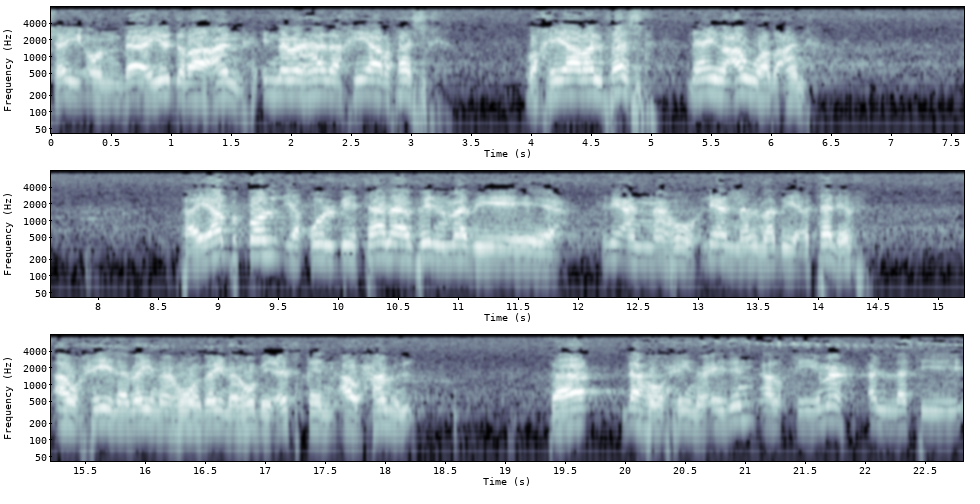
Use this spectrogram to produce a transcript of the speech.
شيء لا يدرى عنه إنما هذا خيار فسخ وخيار الفسخ لا يعوض عنه. فيبطل يقول بتلف المبيع لأنه لأن المبيع تلف أو حيل بينه وبينه بعتق أو حمل. فله حينئذ القيمة التي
